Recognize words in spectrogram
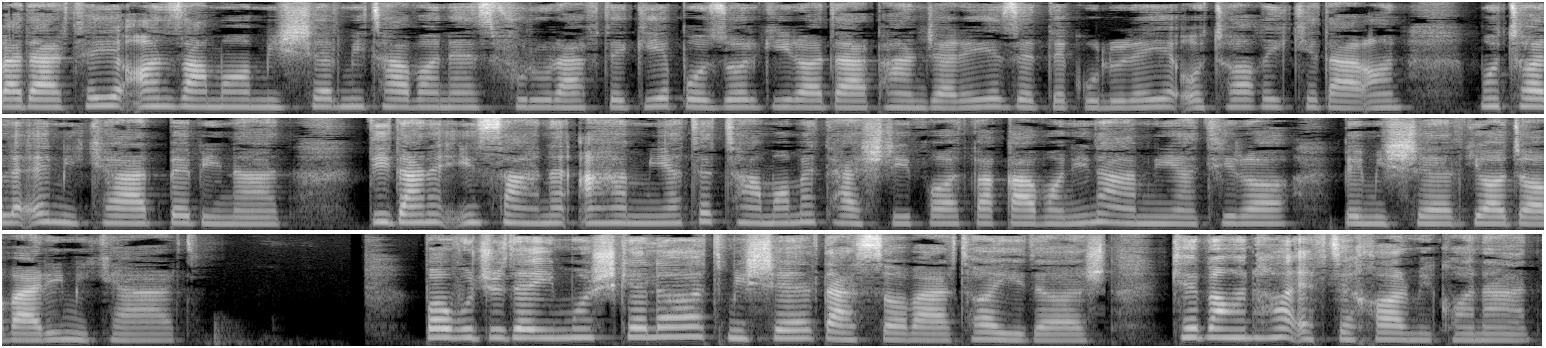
و در طی آن زمان میشل می توانست فرو رفتگی بزرگی را در پنجره ضد گلوله اتاقی که در آن مطالعه می کرد ببیند. دیدن این صحنه اهمیت تمام تشریفات و قوانین امنیتی را به میشل یادآوری می کرد. با وجود این مشکلات میشل دستاوردهایی داشت که به آنها افتخار می کند.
